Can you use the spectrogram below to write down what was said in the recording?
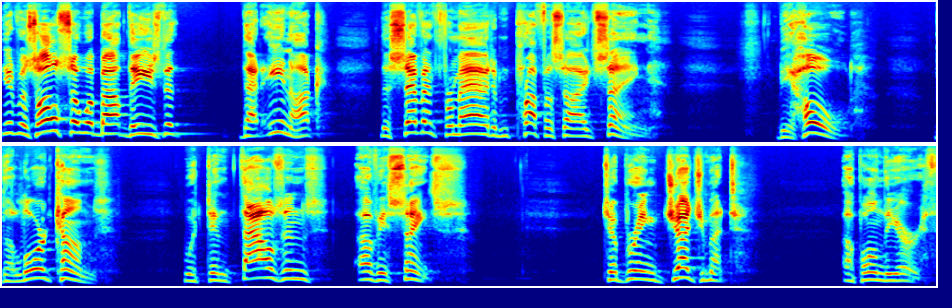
It was also about these that, that Enoch, the seventh from Adam, prophesied, saying, Behold, the Lord comes with ten thousands of his saints to bring judgment upon the earth.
